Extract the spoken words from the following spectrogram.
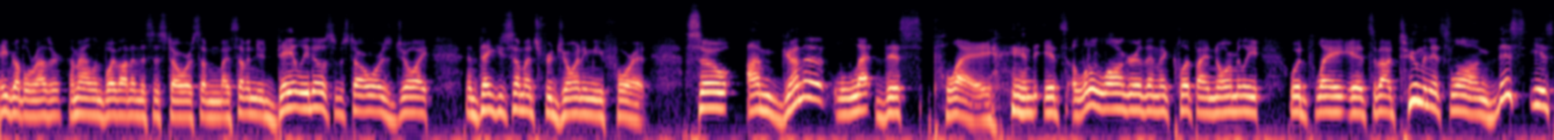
Hey, Rebel Rouser. I'm Allen Voivod, and this is Star Wars 7 by 7 your daily dose of Star Wars joy, and thank you so much for joining me for it. So, I'm gonna let this play, and it's a little longer than a clip I normally would play. It's about two minutes long. This is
